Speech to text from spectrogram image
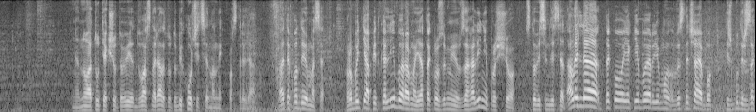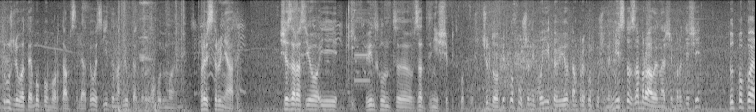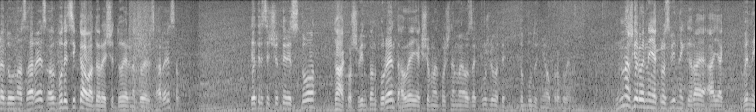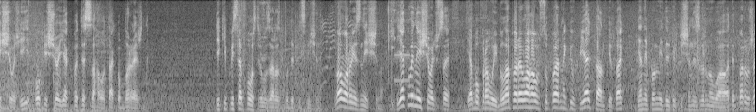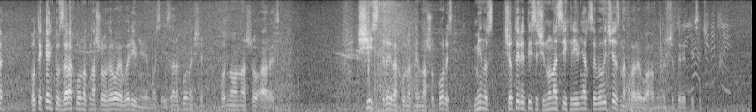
Ну а тут, якщо тобі два снаряди, то тобі хочеться на них постріляти. Давайте подивимося. Пробиття під каліберами, я так розумію, взагалі ні про що. 180. Але для такого, як ЄБР, йому вистачає, бо ти ж будеш закружлювати або по бортам стріляти. Ось їде на глюках, будемо приструняти. Ще зараз його і Вінхлунд е, в задніще підхлопушить. Чудово, підхлопушений, поїхав, його там прихлопушений. Місто забрали наші братіші. Тут попереду у нас Арес. Буде цікава, до речі, дуель на дуель з Аресом. Т-34-100. Також він конкурент, але якщо ми почнемо його закружлювати, то будуть в нього проблеми. Ну, Наш герой не як розвідник грає, а як винищувач. І поки що як ПТСА, отак обережно. Тільки після пострілу зараз буде підсвічений. Два вороги знищено. Як винищувач все, я був правий. Була перевага у суперників 5 танків, так? Я не помітив, тільки що не звернув увагу. А тепер вже потихеньку за рахунок нашого героя вирівнюємося. І за рахунок ще одного нашого Ареса. 6-3 рахунок не в нашу користь. Мінус 4 тисячі. Ну на цих рівнях це величезна перевага, мінус 4 тисячі.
